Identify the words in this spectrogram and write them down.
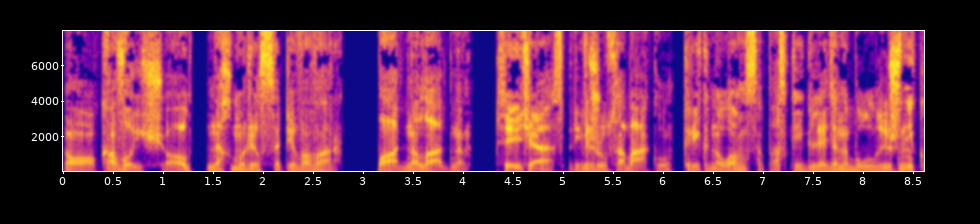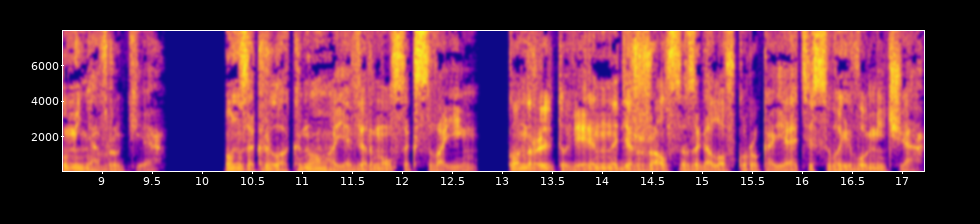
«О, кого еще?» — нахмурился пивовар. «Ладно, ладно. «Сейчас привяжу собаку!» — крикнул он с опаской, глядя на булыжник у меня в руке. Он закрыл окно, а я вернулся к своим. Конральд уверенно держался за головку рукояти своего меча.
